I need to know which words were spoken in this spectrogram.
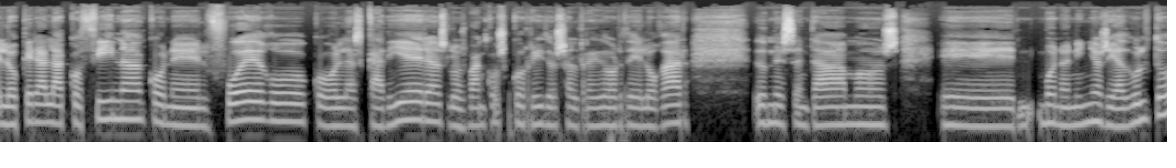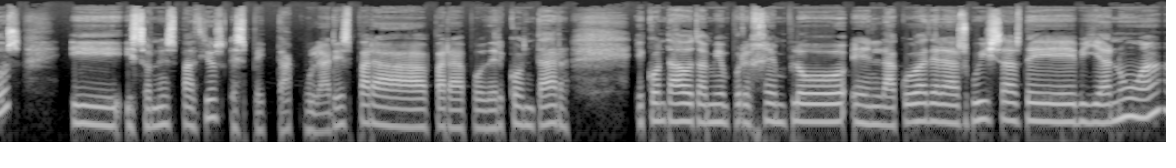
lo que era la cocina con el fuego, con las cadieras, los bancos corridos alrededor del hogar, donde sentábamos eh, bueno, niños y adultos, y, son espacios espectaculares para, poder contar. He contado también, por ejemplo, en la cueva de las Huisas de Villanúa,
